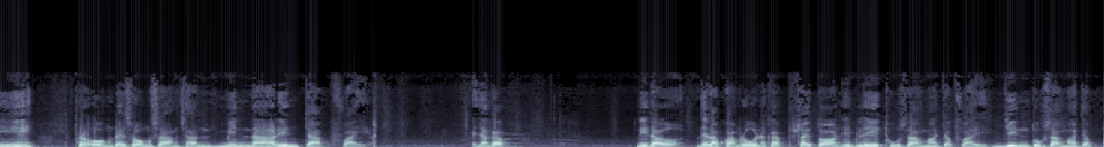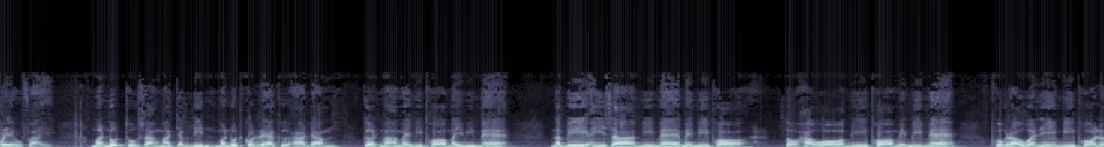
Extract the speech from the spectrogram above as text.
นี้ พระองค์ได้ทรงสร้างฉัน มินนารินจากไฟ เห็นยังครับ นี่เราได้รับความรู้นะครับไซตอนอิบลีถูกสร้างมาจากไฟ ยินถูกสร้างมาจากเปลวไฟ มนุษย์ถูกสร้างมาจากดิน มนุษย์คนแรกคืออาดัมเกิดมาไม่มีพ่อไม่มีแม่ นบีอีสามีแม่ไม่มีพ่อโตฮาวมีพ่อไม่มีแม่ วกเราวันนี้มีพ่อและ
